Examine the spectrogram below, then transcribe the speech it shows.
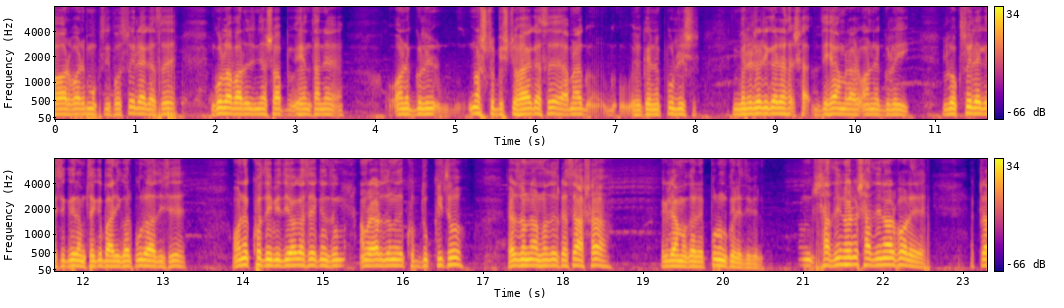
হওয়ার পরে মুক্তিপোষ চলে গেছে। গোলা বারুদ সব এখানে অনেকগুলি নষ্ট বিষ্ট হয়ে গেছে। আমরা এখানে পুলিশ, মিলিটারি দেখে আমরা অনেকগুলি লোক চলে গেছি। গ্রাম থেকে বাড়িঘর পুরা দিছে। অনেক ক্ষতি বিধি হয়ে গেছে কিন্তু আমরা এর জন্য খুব দুঃখিত। এর জন্য আপনাদের কাছে আশা, এগুলি আমাকে পূরণ করে দিবেন। স্বাধীন হলে স্বাধীন হওয়ার পরে একটা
